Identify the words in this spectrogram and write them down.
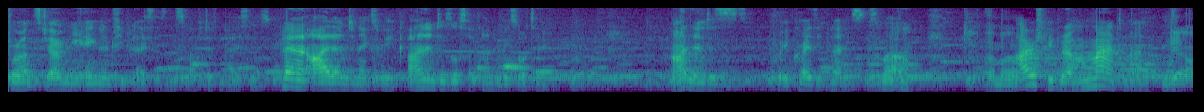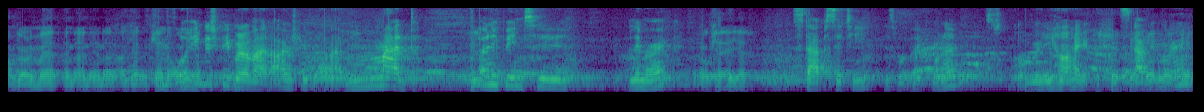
France, Germany, England, a few places and stuff, different places. Playing in Ireland next week. Ireland is also kind of exotic. Ireland is a pretty crazy place as well. I'm, uh, Irish people are mad, man. they are very mad, and, and, and I, I can, can only. English people are mad. Irish people are like mad. Only been to Limerick. Okay, yeah. Stab City is what they call it. It's got a really high stabbing rate.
